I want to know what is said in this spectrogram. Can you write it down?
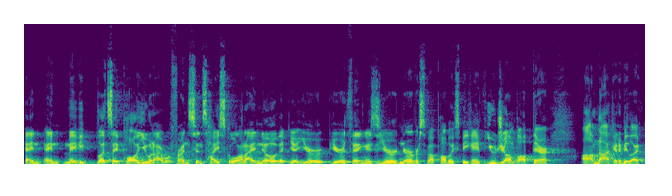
and and maybe let's say Paul, you and I were friends since high school, and I know that your your thing is you're nervous about public speaking. If you jump up there, I'm not going to be like,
